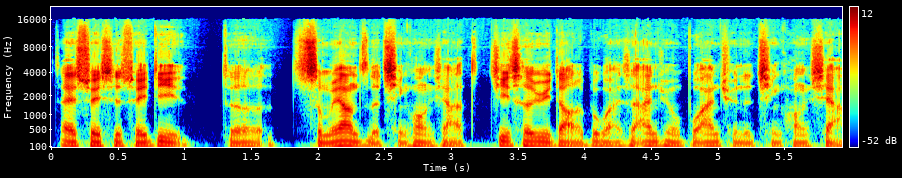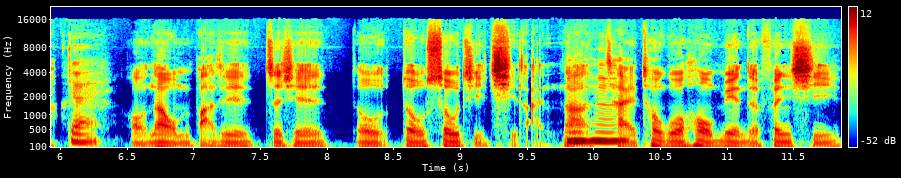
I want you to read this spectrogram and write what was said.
在随时随地的什么样子的情况下，机车遇到了不管是安全或不安全的情况下，对，哦，那我们把这些这些都都收集起来，那才透过后面的分析，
